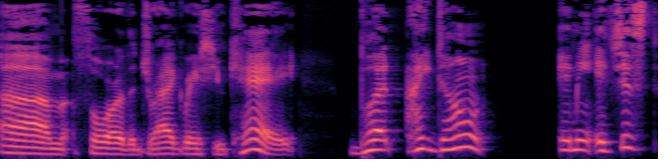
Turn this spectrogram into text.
Um, for the Drag Race UK, but I don't. I mean, it's just.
